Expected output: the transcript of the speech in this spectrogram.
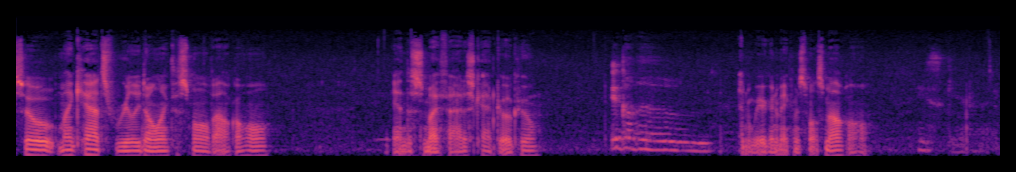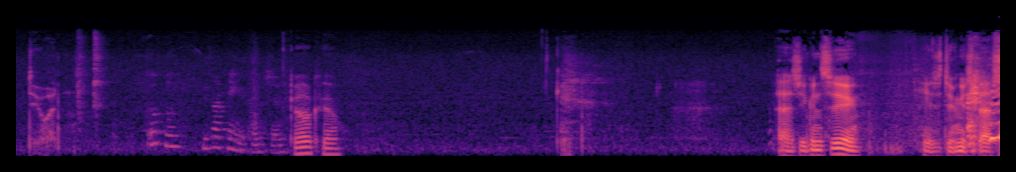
So, my cats really don't like the smell of alcohol. And this is my fattest cat, Goku. And we're gonna make him smell some alcohol. He's scared of it. Do it. Goku. He's not paying attention. Goku. Okay. As you can see, he's doing his best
